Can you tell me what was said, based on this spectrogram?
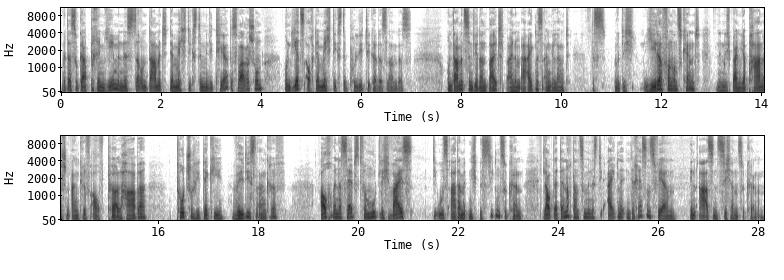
wird er sogar Premierminister und damit der mächtigste Militär, das war er schon, und jetzt auch der mächtigste Politiker des Landes. Und damit sind wir dann bald bei einem Ereignis angelangt, das wirklich jeder von uns kennt, nämlich beim japanischen Angriff auf Pearl Harbor. Tojo Hideki will diesen Angriff, auch wenn er selbst vermutlich weiß, die USA damit nicht besiegen zu können, glaubt er dennoch dann zumindest die eigenen Interessensphären in Asien sichern zu können.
